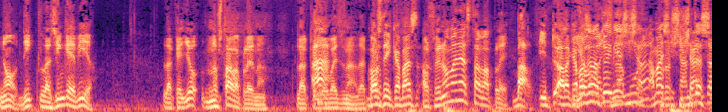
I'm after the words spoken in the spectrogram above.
No, dic la gent que hi havia. La que jo... No estava plena, la que Ah, jo vaig anar, d'acord? vols dir que vas... El fenomen estava ple. Val, i tu, a la que vas Jo anar tu hi havia anar 60. amb una, Home, però 60, sí,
